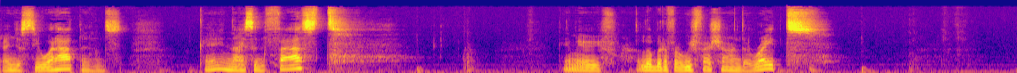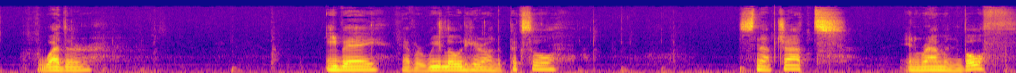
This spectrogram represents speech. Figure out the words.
and just see what happens. Okay, nice and fast. Okay, maybe a little bit of a refresher on the right. Weather. eBay. You have a reload here on the Pixel. Snapchat. In RAM in both.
